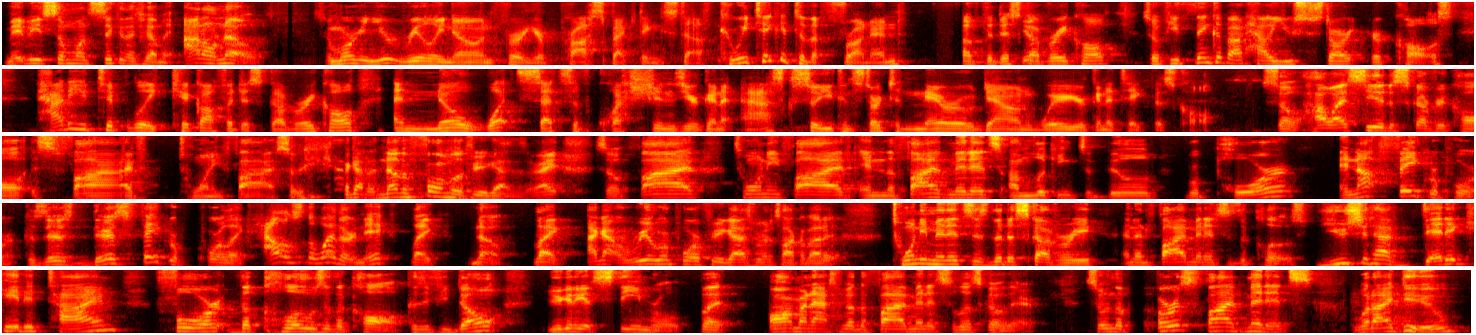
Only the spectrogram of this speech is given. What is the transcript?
Maybe someone's sick in the family. I don't know. So, Morgan, you're really known for your prospecting stuff. Can we take it to the front end of the discovery yep. call? So, if you think about how you start your calls, how do you typically kick off a discovery call and know what sets of questions you're going to ask so you can start to narrow down where you're going to take this call? So, how I see a discovery call is 525. So, I got another formula for you guys, all right? So, 525. In the five minutes, I'm looking to build rapport and not fake rapport because there's there's fake rapport. Like how's the weather nick? Like no. Like i got real rapport for you guys. We're going to talk about it. 20 minutes is the discovery and then five minutes is the close. You should have dedicated time for the close of the call because if you don't you're going to get steamrolled. But armand asked me about the five minutes so let's go there so in the first five minutes what i do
